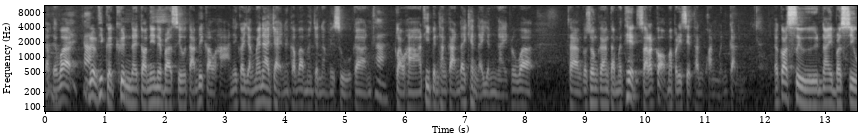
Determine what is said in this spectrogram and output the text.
ครับแต่ว่าค่ะเรื่องที่เกิดขึ้นในตอนนี้ในบราซิลตามที่กล่าวหานี่ก็ยังไม่แน่ใจนะครับว่ามันจะนำไปสู่การค่ะกล่าวหาที่เป็นทางการได้แค่ไหนยังไง เพราะว่าทางกระทรวงการต่างประเทศสหรัฐก็ออกมาปฏิเสธทันควันเหมือนกัน แล้วก็สื่อในบราซิล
